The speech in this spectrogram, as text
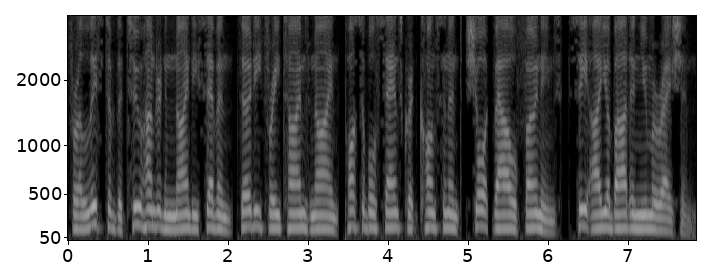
for a list of the 297 33 times 9 possible Sanskrit consonant short vowel phonemes, see Aryabhata enumeration.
